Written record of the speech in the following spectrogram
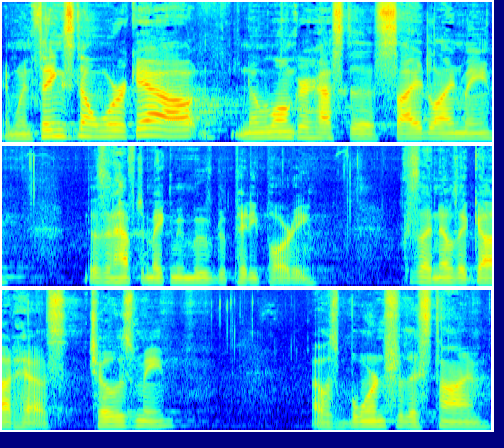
And when things don't work out, no longer has to sideline me, doesn't have to make me move to pity party, because I know that God has chose me. I was born for this time.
